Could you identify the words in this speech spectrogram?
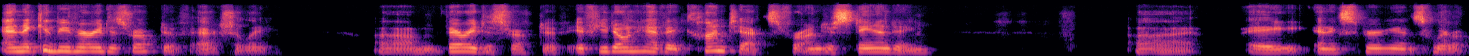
And it can be very disruptive, actually. Um, very disruptive. If you don't have a context for understanding uh, a, an experience where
